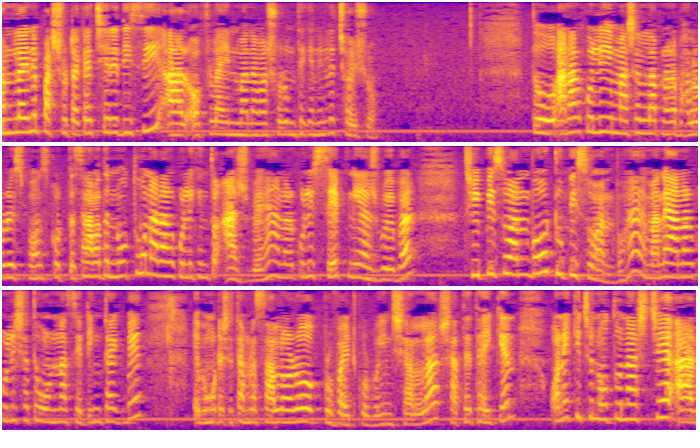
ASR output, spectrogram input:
অনলাইনে পাঁচশো টাকায় ছেড়ে দিছি, আর অফলাইন মানে আমার শোরুম থেকে নিলে ছয়শো। তো আনারকলি মাসাল্লাহ আপনারা ভালো রেসপন্স করতেছেন। আমাদের নতুন আনারকলি কিন্তু আসবে হ্যাঁ? আনারকলি সেট নিয়ে আসব এবার। থ্রি পিসও আনব টু পিসও আনব হ্যাঁ? মানে আনারকলির সাথে ওড়না সেটিং থাকবে এবং ওটার সাথে আমরা সালোয়ারও প্রোভাইড করব ইনশাল্লাহ সাথে থাইকেন, অনেক কিছু নতুন আসছে আর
